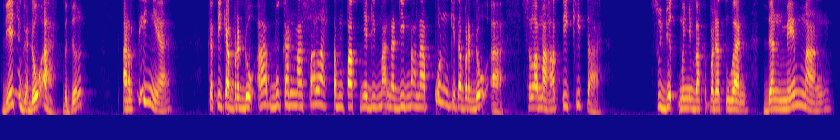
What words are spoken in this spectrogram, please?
Dia juga doa, betul? Artinya, ketika berdoa bukan masalah tempatnya di mana, di mana pun kita berdoa, selama hati kita sujud menyembah kepada Tuhan dan memang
